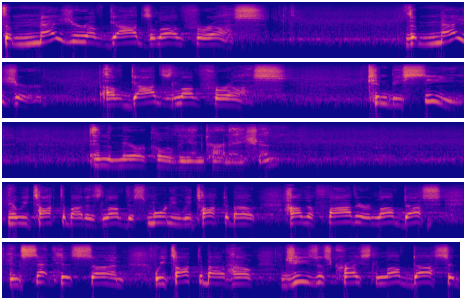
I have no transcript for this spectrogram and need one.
the measure of God's love for us. The measure of God's love for us can be seen in the miracle of the incarnation. Know, we talked about his love this morning. We talked about how the Father loved us and sent his Son. We talked about how Jesus Christ loved us and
